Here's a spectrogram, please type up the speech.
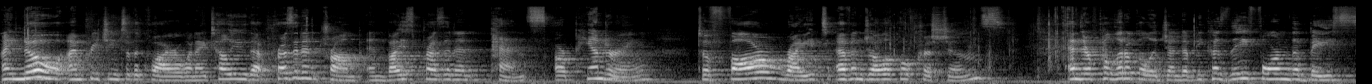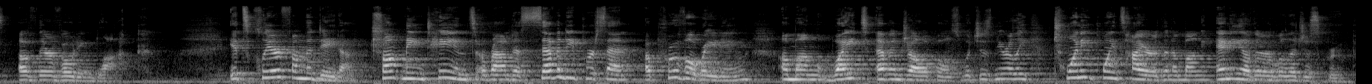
I know I'm preaching to the choir when I tell you that President Trump and Vice President Pence are pandering to far right evangelical Christians and their political agenda because they form the base of their voting bloc. It's clear from the data, Trump maintains around a 70% approval rating among white evangelicals, which is nearly 20 points higher than among any other religious group.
